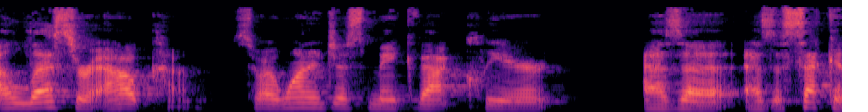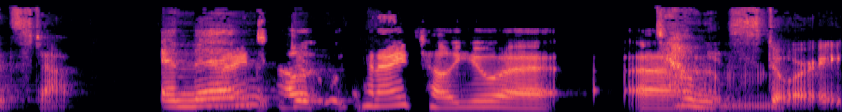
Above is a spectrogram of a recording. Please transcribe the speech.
a lesser outcome. So I want to just make that clear as a as a second step. And then can I tell, can I tell you a um, tell me a um, story?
